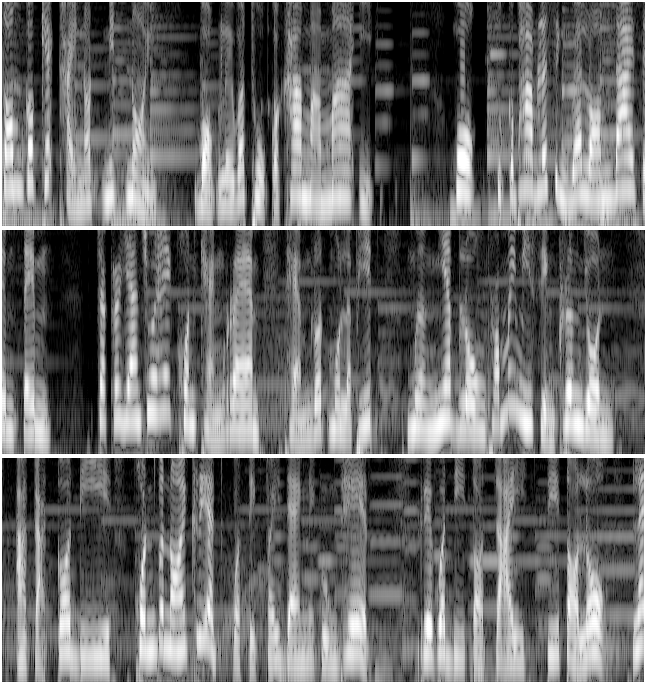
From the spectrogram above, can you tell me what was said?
ซ่อมก็แค่ไขน็อตนิดหน่อย บอกเลยว่าถูกกว่าค่ามาม่าอีก 6. สุขภาพและสิ่งแวดล้อมได้เต็มๆ จักรยานช่วยให้คนแข็งแรง แถมลดมลพิษ เมืองเงียบลงเพราะไม่มีเสียงเครื่องยนต์ อากาศก็ดี คนก็น้อยเครียดกว่าติดไฟแดงในกรุงเทพ เรียกว่าดีต่อใจ ดีต่อโลก และ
